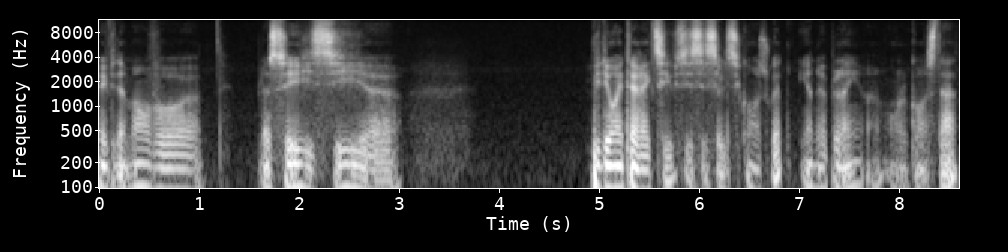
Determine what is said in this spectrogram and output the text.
Évidemment, on va euh, placer ici euh, vidéo interactive, si c'est celle-ci qu'on souhaite. Il y en a plein, hein, on le constate.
